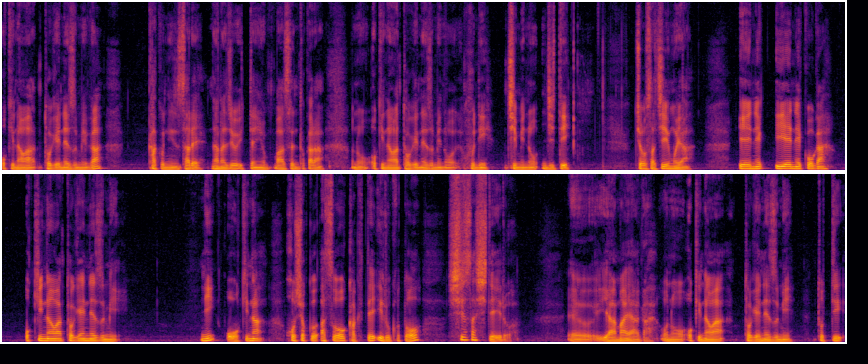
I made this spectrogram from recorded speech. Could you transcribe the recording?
沖縄トゲネズミが確認され71.4%からあの沖縄トゲネズミのふにチミのじて調査チームや家,、猫が沖縄トゲネズミに大きな捕食圧をかけていることを示唆している、えー、山屋がこの沖縄トゲネズミとって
